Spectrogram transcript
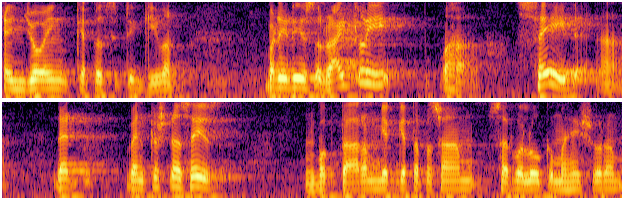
enjoying capacity given. But it is rightly uh, said uh, that when Krishna says, Bhaktaram yagyatapasam sarvaloka maheshwaram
